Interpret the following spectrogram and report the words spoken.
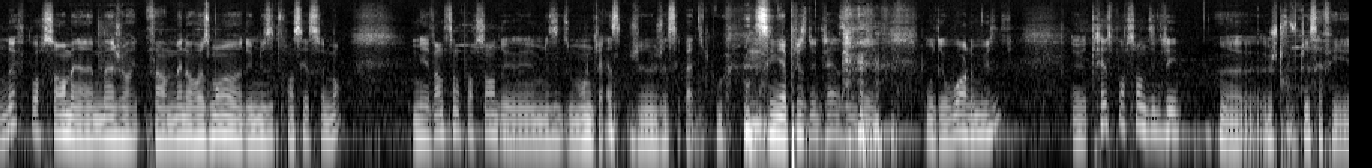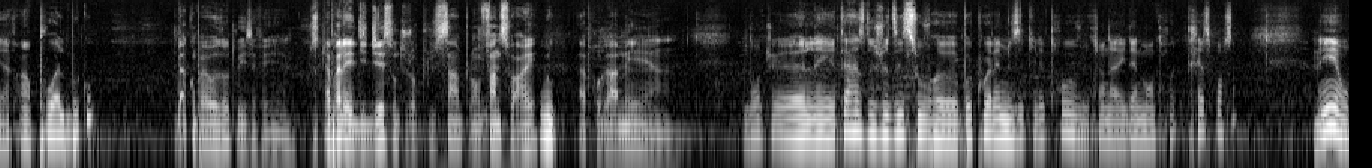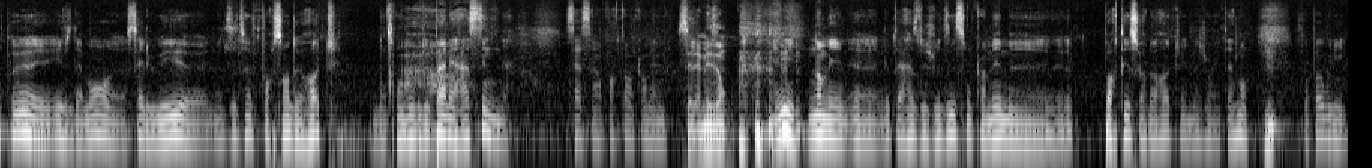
9% ma- majori- malheureusement de musique française seulement, mais 25% de musique du monde jazz. Je ne sais pas du coup Mm. s'il y a plus de jazz ou de, ou de world music. Euh, 13% de DJ, euh, je trouve que ça fait un poil beaucoup. Bah, comparé aux autres, oui, ça fait. Après, les DJ sont toujours plus simples en fin de soirée Oui. à programmer. euh. Donc euh, les terrasses de jeudi s'ouvrent euh, beaucoup à la musique électro, vu qu'il y en a également tro- 13%. Mm. Et on peut euh, évidemment euh, saluer euh, le 19% de rock. Donc on n'oublie Ah. pas les racines. Ça c'est important quand même. C'est la maison. Oui, non mais euh, les terrasses de jeudi sont quand même portées sur le rock majoritairement. Mm. Faut pas oublier.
